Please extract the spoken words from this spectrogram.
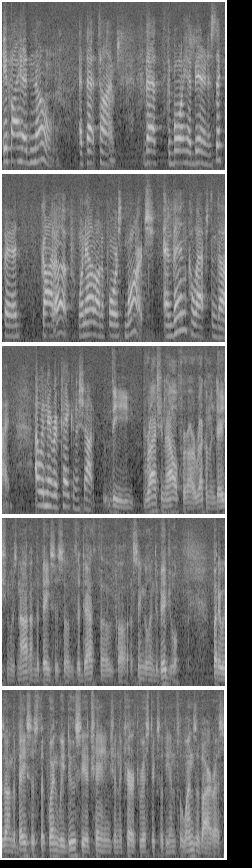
If I had known at that time that the boy had been in a sick bed, got up, went out on a forced march, and then collapsed and died, I would never have taken a shot. The rationale for our recommendation was not on the basis of the death of uh, a single individual, but it was on the basis that when we do see a change in the characteristics of the influenza virus,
